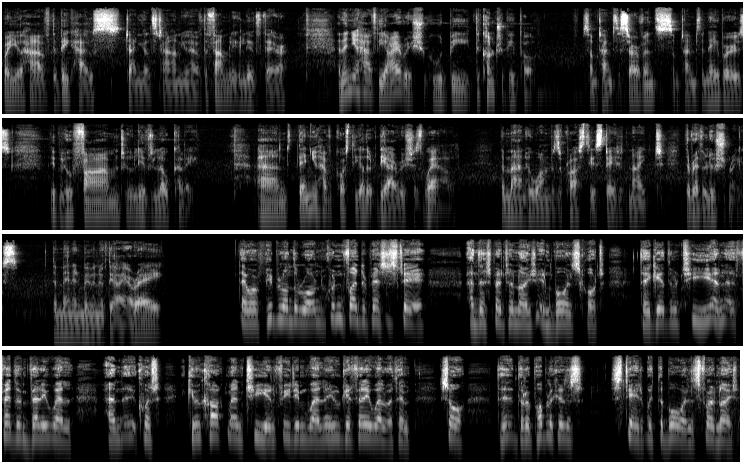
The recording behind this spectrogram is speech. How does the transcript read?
where you have the big house, Danielstown, you have the family who lived there, and then you have the Irish who would be the country people, sometimes the servants, sometimes the neighbours, people who farmed, who lived locally. And then you have, of course, the other, the Irish as well, the man who wanders across the estate at night, the revolutionaries, the men and women of the IRA. There were people on the run who couldn't find a place to stay, and they spent a night in Bowen's Court. They gave them tea and fed them very well, and of course, give a Cork man tea and feed him well, and he would get very well with him. So the, the Republicans stayed with the Bowens for a night.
